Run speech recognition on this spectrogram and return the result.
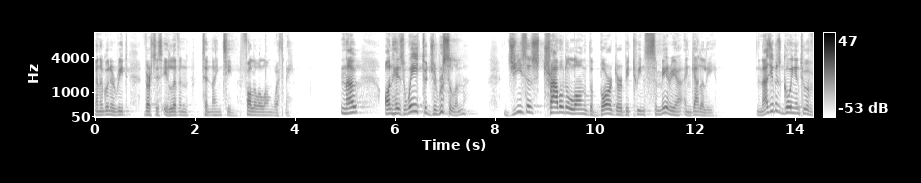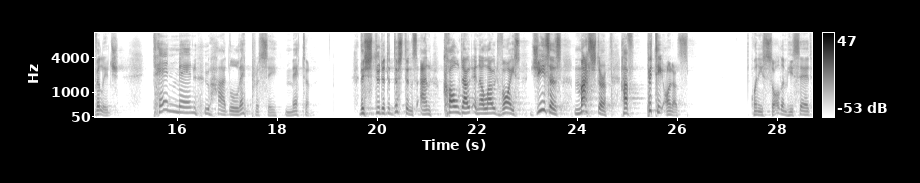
And I'm going to read verses 11 to 19. Follow along with me. Now, on his way to Jerusalem, Jesus traveled along the border between Samaria and Galilee. And as he was going into a village, ten men who had leprosy met him. They stood at a distance and called out in a loud voice, Jesus, Master, have pity on us. When he saw them, he said,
